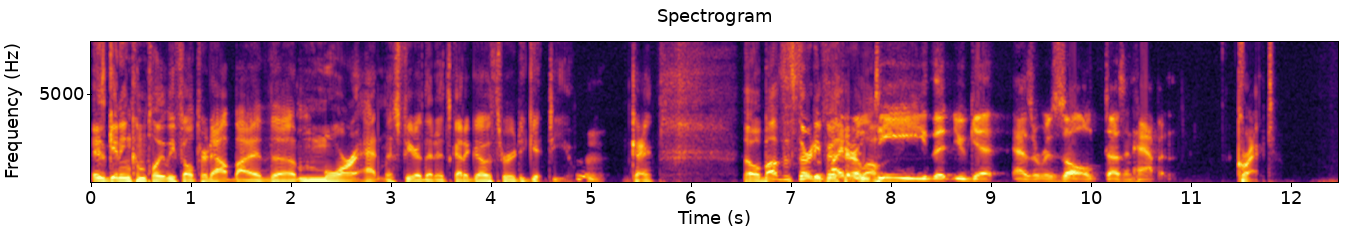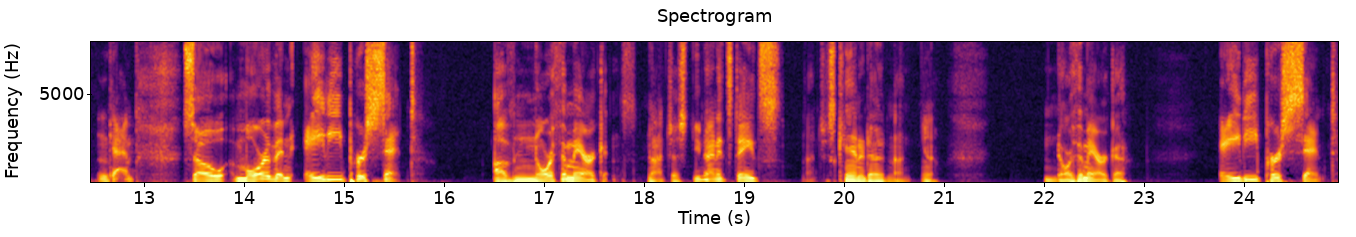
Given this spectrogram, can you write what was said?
is getting completely filtered out by the more atmosphere that it's got to go through to get to you. Hmm. Okay. So above the So the 35th vitamin parallel. D that you get as a result doesn't happen. Correct. Okay. So more than 80% of North Americans, not just United States, not just Canada, not, you know, North America, 80%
